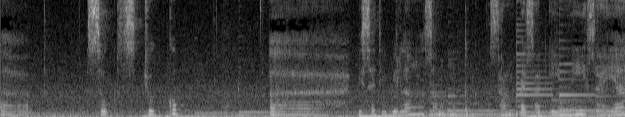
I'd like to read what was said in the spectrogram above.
uh, cukup uh, bisa dibilang sam untuk sampai saat ini saya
